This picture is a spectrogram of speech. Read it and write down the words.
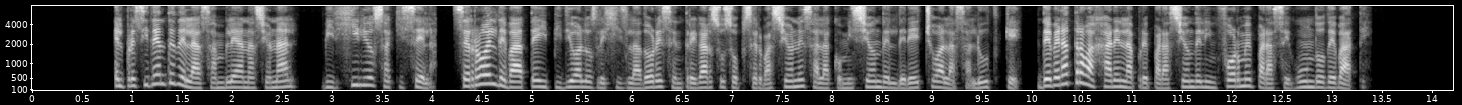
el presidente de la Asamblea Nacional, Virgilio Saquicela, cerró el debate y pidió a los legisladores entregar sus observaciones a la Comisión del Derecho a la Salud que deberá trabajar en la preparación del informe para segundo debate.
